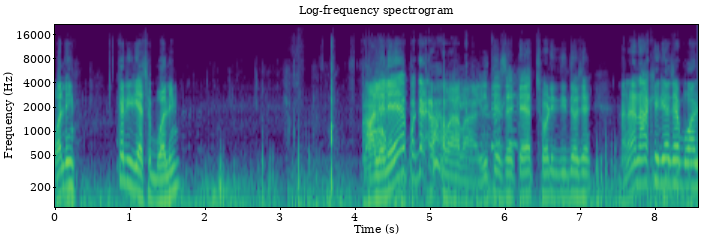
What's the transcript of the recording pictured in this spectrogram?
બોલિંગ કરી રહ્યા છે બોલિંગ હા, લે લે, પકડ. વાહ વાહ વાહ. રીતેશે કેચ છોડી દીધો છે. અને નાખી રહ્યા છે બોલ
